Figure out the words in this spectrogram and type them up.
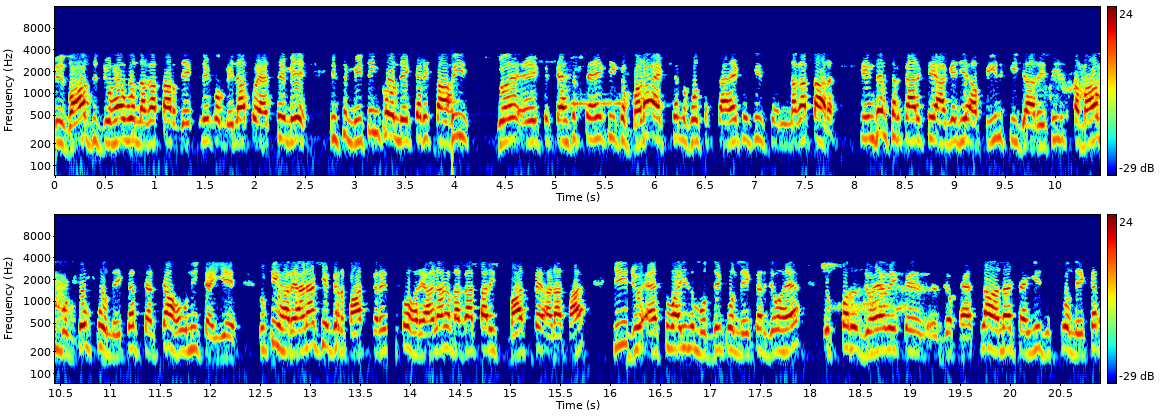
विवाद जो है, वो लगातार देखने को मिला तो ऐसे में इस मीटिंग को लेकर काफ़ी जो है एक कह सकते हैं कि एक बड़ा एक्शन हो सकता है, क्योंकि लगातार केंद्र सरकार के आगे ये अपील की जा रही थी, तमाम मुद्दों को लेकर चर्चा होनी चाहिए। क्योंकि हरियाणा की अगर बात करें तो हरियाणा लगातार इस बात पे अड़ा था कि जो एस वाई मुद्दे को लेकर जो है, उस पर जो है एक, जो फैसला आना चाहिए, जिसको लेकर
